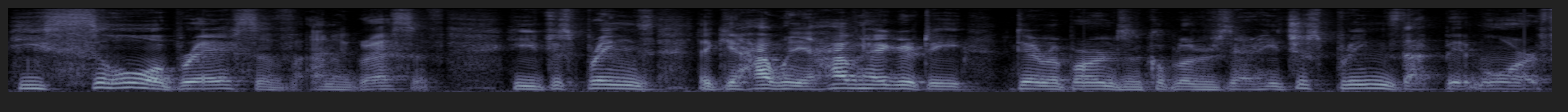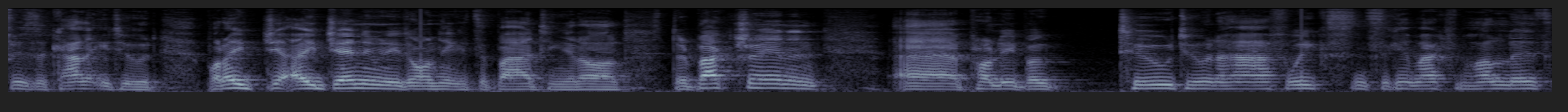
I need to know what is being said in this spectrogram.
he's so abrasive and aggressive. He just brings like you have when you have Hegarty, Diarmaid Byrnes, and a couple others there. He just brings that bit more physicality to it. But I, I genuinely don't think it's a bad thing at all. They're back training uh, probably about two two and a half weeks since they came back from holidays.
